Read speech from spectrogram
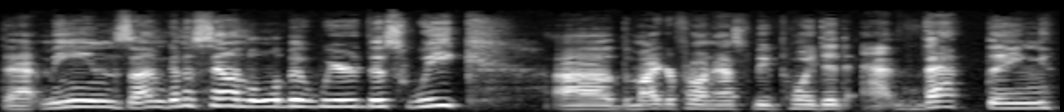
That means I'm going to sound a little bit weird this week. Uh, the microphone has to be pointed at that thing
